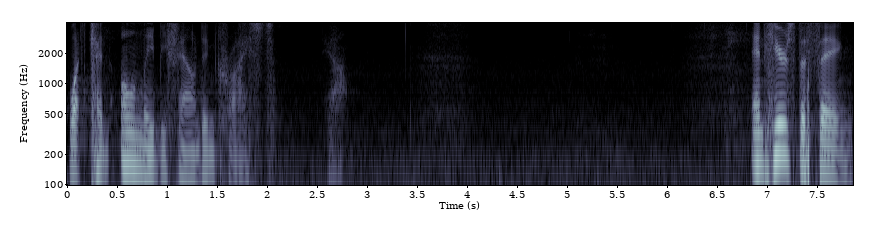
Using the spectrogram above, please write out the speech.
what can only be found in Christ. Yeah. And here's the thing.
